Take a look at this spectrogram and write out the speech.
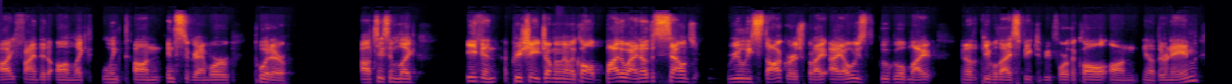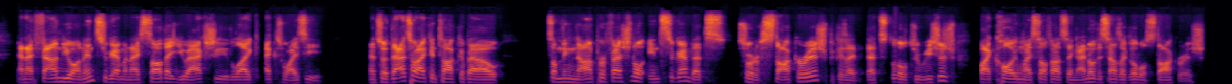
I find it on like linked on Instagram or Twitter. I'll take some like Ethan, appreciate you jumping on the call. By the way, I know this sounds really stalkerish, but I, I always Google my you know the people that I speak to before the call on you know their name, and I found you on Instagram and I saw that you actually like X Y Z, and so that's how I can talk about something non-professional Instagram that's sort of stalkerish because I, that's a little too research by calling myself out saying I know this sounds like a little stalkerish.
